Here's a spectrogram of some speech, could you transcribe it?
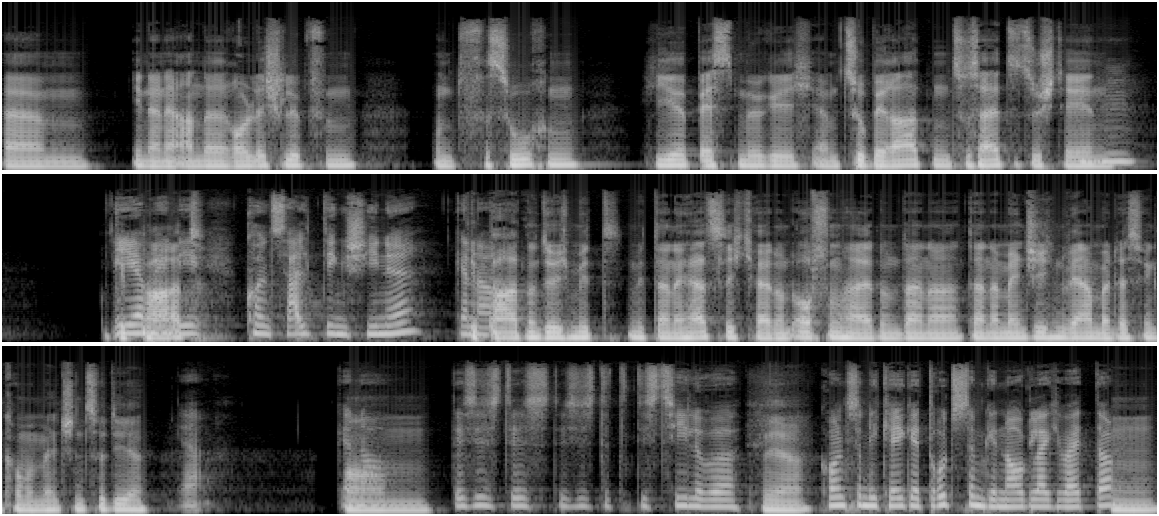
ähm, in eine andere Rolle schlüpfen und versuchen, hier bestmöglich ähm, zu beraten, zur Seite zu stehen. Mhm. Gepaart, Eher die Consulting-Schiene. Genau. Gepaart natürlich mit, mit deiner Herzlichkeit und Offenheit und deiner, deiner menschlichen Wärme. Deswegen kommen Menschen zu dir. Ja. Genau. Um, ähm. das ist das, das ist das Ziel, aber ja. Constant Decay geht trotzdem genau gleich weiter. Mhm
